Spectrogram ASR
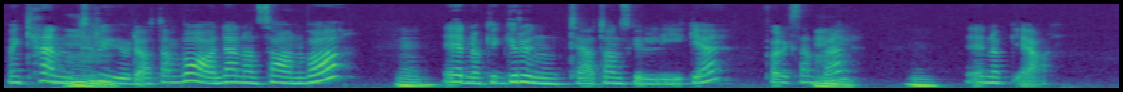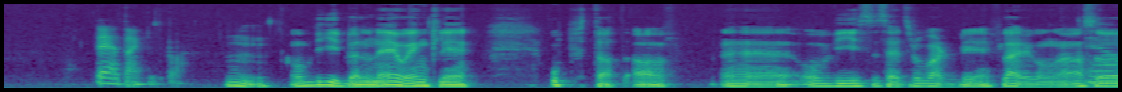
Men hvem mm. tror du at han var den han sa han var? Mm. Er det noen grunn til at han skulle lyge, f.eks.? Mm. mm. Er det noe Ja. Det har jeg tenkt litt på. Mm. Og Bibelen er jo egentlig opptatt av eh, og vise seg troverdig flere ganger. Altså, ja.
